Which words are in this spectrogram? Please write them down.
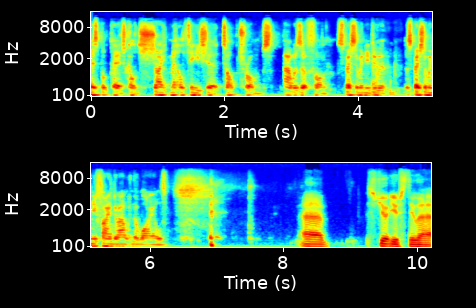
Facebook page called Shite Metal T-shirt Top Trumps. Hours of fun, especially when you do it, especially when you find them out in the wild. Uh, Stuart used to uh,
